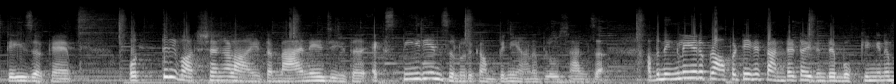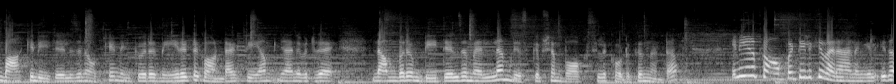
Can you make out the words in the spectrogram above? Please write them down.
സ്റ്റേസ് ഒക്കെ ഒത്തിരി വർഷങ്ങളായിട്ട് മാനേജ് ചെയ്ത് എക്സ്പീരിയൻസ് ഉള്ള ഒരു കമ്പനിയാണ് ബ്ലൂ സാൽസ് അപ്പോൾ നിങ്ങൾ ഈ ഒരു പ്രോപ്പർട്ടിയൊക്കെ കണ്ടിട്ട് ഇതിന്റെ ബുക്കിങ്ങിനും ബാക്കി ഡീറ്റെയിൽസിനും ഒക്കെ നിങ്ങൾക്ക് ഇവരെ നേരിട്ട് കോൺടാക്റ്റ് ചെയ്യാം. ഞാൻ ഇവരുടെ നമ്പറും ഡീറ്റെയിൽസും എല്ലാം ഡിസ്ക്രിപ്ഷൻ ബോക്സിൽ കൊടുക്കുന്നുണ്ട്. ഇനി ഒരു പ്രോപ്പർട്ടിയിലേക്ക് വരാണെങ്കിൽ ഇത്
